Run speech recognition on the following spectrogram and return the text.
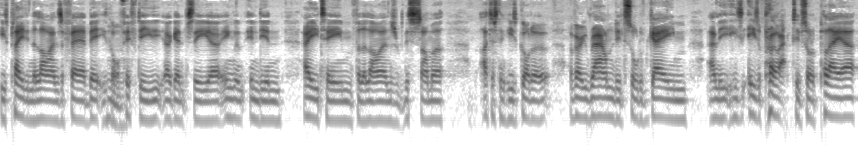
He's played in the Lions a fair bit. He's got 50 against the uh, England Indian A team for the Lions this summer. I just think he's got a, a very rounded sort of game, and he, he's he's a proactive sort of player.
